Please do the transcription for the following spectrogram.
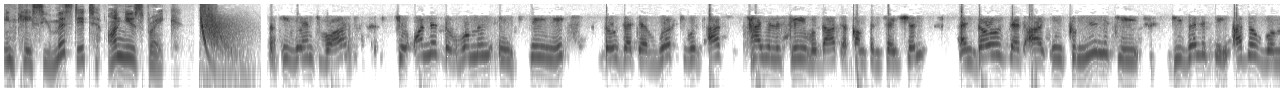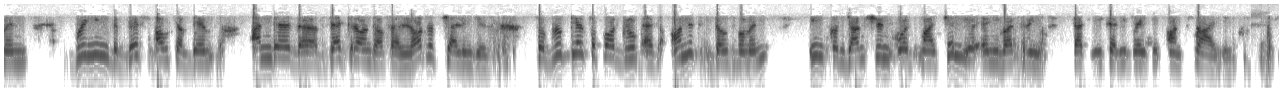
in case you missed it on Newsbreak. The event was to honor the women in Phoenix, those that have worked with us tirelessly without a compensation, and those that are in community developing other women, bringing the best out of them under the background of a lot of challenges. So Brookdale Support Group has honored those women in conjunction with my 10 year anniversary that we celebrated on Friday.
